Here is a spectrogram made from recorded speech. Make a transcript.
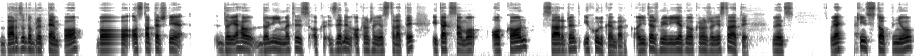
bardzo dobre tempo, bo ostatecznie dojechał do linii mety z, z jednym okrążeniem straty i tak samo Ocon, Sargent i Hulkenberg. Oni też mieli jedno okrążenie straty, więc w jakimś stopniu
